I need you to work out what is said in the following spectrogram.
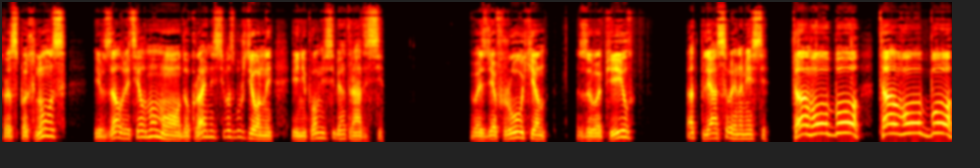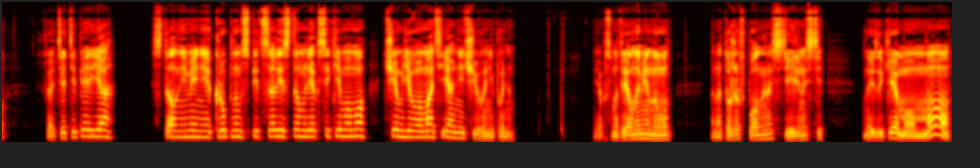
распахнулась, и в зал влетел Момо, до крайности возбужденный и не помня себя от радости. Воздев руки, он завопил, отплясывая на месте. «Того-бо! Того-бо!» Хотя теперь я стал не менее крупным специалистом лексики Момо, чем его мать, я ничего не понял. Я посмотрел на Мину, она тоже в полной растерянности. На языке Момо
